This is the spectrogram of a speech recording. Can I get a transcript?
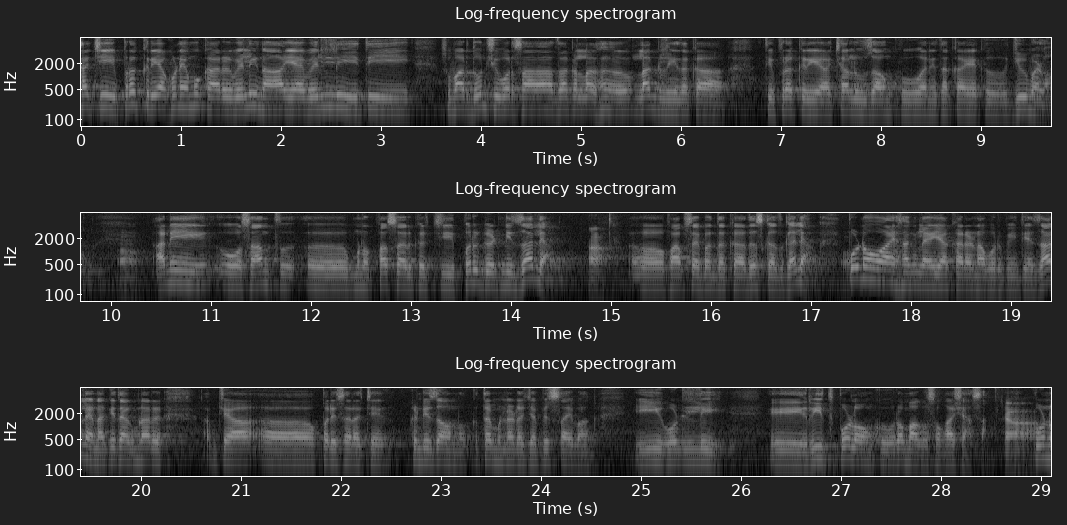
ताची प्रक्रिया कोणें मुखार व्हेली ना हे व्हेल्ली ती सुमार दोनशीं वर्सां ताका लागलीं ताका ती प्रक्रिया चालू जावंक आनी ताका एक जीव मेळ्ळो आनी हो सांत म्हणून पासार करची परगटणी जाल्या बाब साहेबान ताका दस्तगत घाल्या पूण हांवें सांगलें ह्या कारणा वरवीं तें जालें ना कित्याक म्हणल्यार आमच्या परिसराचे खंडी जावन तमिळनाडूच्या बिस साहेबांक ही व्हडली रीत पळोवंक रोमा कसो अशें आसा पूण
